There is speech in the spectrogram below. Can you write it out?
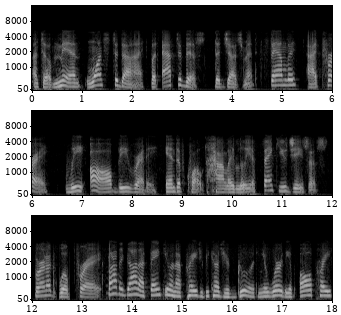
until men wants to die, but after this the judgment. Family, I pray we all be ready. End of quote. Hallelujah. Thank you, Jesus. Bernard will pray. Father God, I thank you and I praise you because you're good and you're worthy of all praise,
